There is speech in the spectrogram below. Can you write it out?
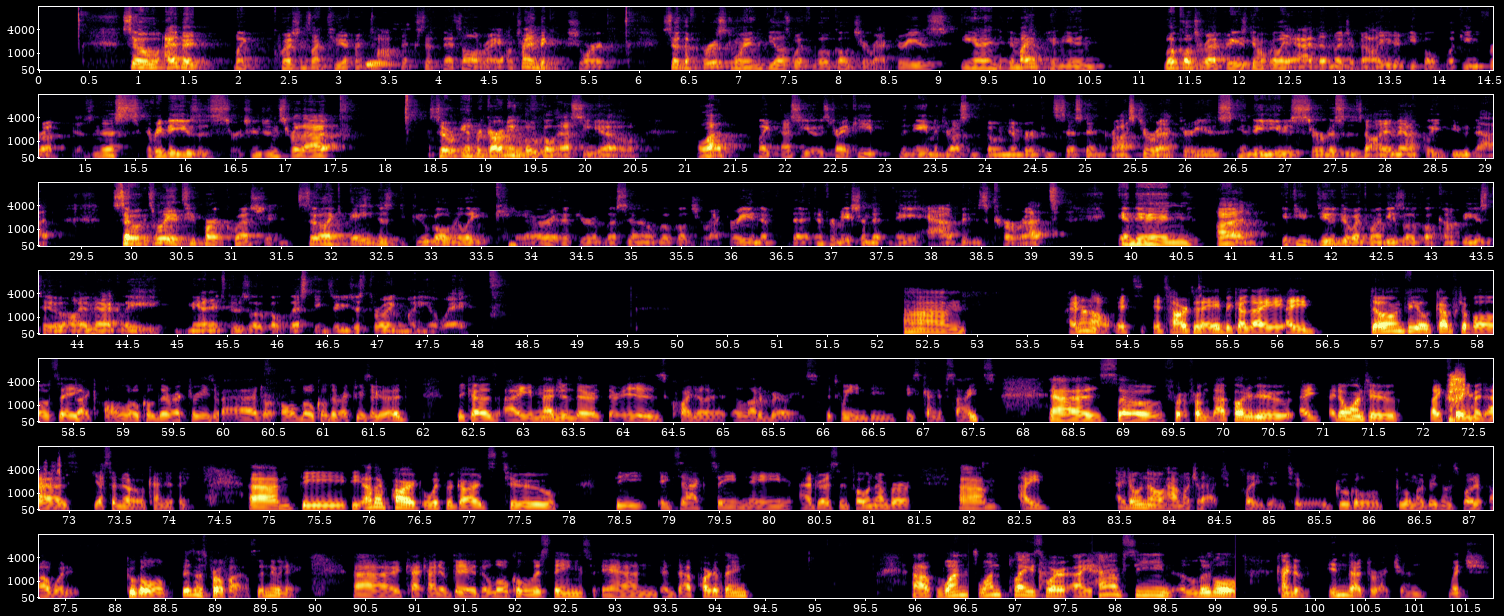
So I have a like questions on two different topics, if that's all right. I'll try and make it short. So the first one deals with local directories. And in my opinion, local directories don't really add that much value to people looking for a business. Everybody uses search engines for that. So, and regarding local SEO, a lot like SEOs try to keep the name, address, and phone number consistent across directories, and they use services to automatically do that. So it's really a two-part question. So like, A, does Google really care if you're listed in a local directory and if the information that they have is correct? And then um, if you do go with one of these local companies to automatically manage those local listings, are you just throwing money away? Um, I don't know. It's it's hard to say because I I don't feel comfortable saying like all local directories are bad or all local directories are good because I imagine there there is quite a, a lot of variance between these these kind of sites. Uh, so from that point of view, I, I don't want to like frame it as yes or no kind of thing. Um, the the other part with regards to the exact same name, address, and phone number, um, I I don't know how much of that plays into Google Google My Business. What oh what is Google Business Profiles, the new name, uh, kind of the the local listings and and that part of thing. Uh, one one place where I have seen a little kind of in that direction, which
